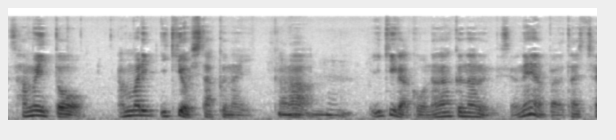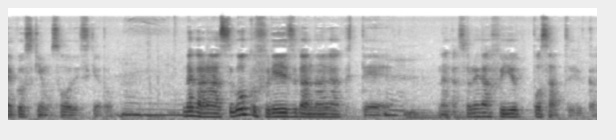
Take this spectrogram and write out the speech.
寒いとあんまり息をしたくないから、うん息がこう長くなるんですよね。やっぱりチャイコフスキーもそうですけど。うんだからすごくフレーズが長くて、うん。なんかそれが冬っぽさというか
